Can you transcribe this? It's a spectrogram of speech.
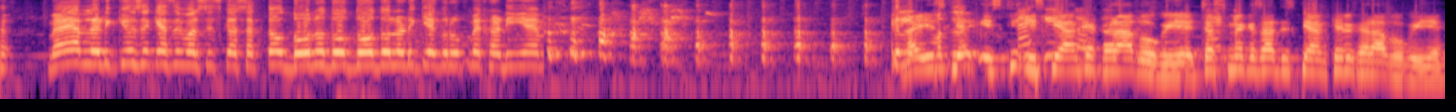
मैं यार लड़कियों से कैसे वर्सेस कर सकता हूँ? दोनों दो दो दो लड़कियाँ ग्रुप में खड़ी हैं। भाई इसकी मतलब इसकी मैं इसकी आँखें खराब हो गई है चश्मे के साथ इसकी आँखें भी खराब हो गई है।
